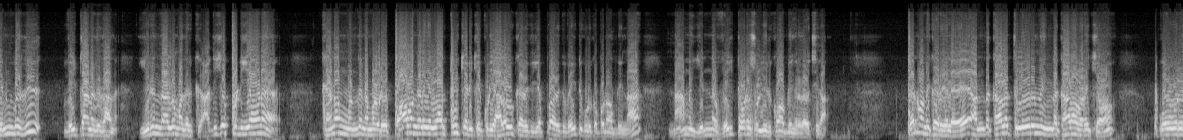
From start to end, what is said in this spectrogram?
என்பது வெயிட்டானது தான் இருந்தாலும் அதற்கு அதிகப்படியான கணம் வந்து நம்மளுடைய பாவங்களை எல்லாம் தூக்கி அடிக்கக்கூடிய அளவுக்கு அதுக்கு எப்போ அதுக்கு வெயிட் கொடுக்கப்படும் அப்படின்னா நாம் என்ன வெயிட்டோட சொல்லியிருக்கோம் அப்படிங்கிறத வச்சு தான் பெண்மமிக்கவர்களே அந்த காலத்திலிருந்து இந்த காலம் வரைக்கும் ஒவ்வொரு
